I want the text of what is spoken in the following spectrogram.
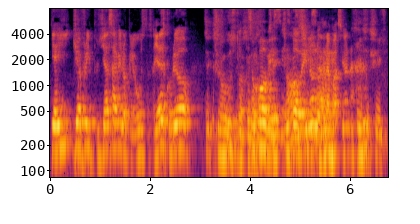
Y ahí Jeffrey pues ya sabe lo que le gusta, o sea, ya descubrió Sí, sus gustos, lo Su hobby, Sí, su ¿no? hobby, Sí, ¿no? Lo sí. que le apasiona. Sí, sí, sí.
